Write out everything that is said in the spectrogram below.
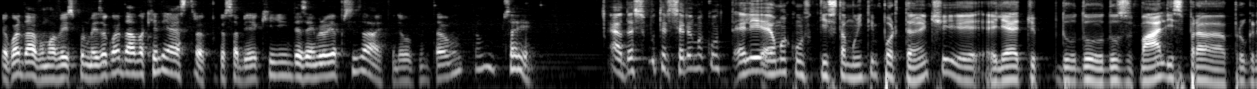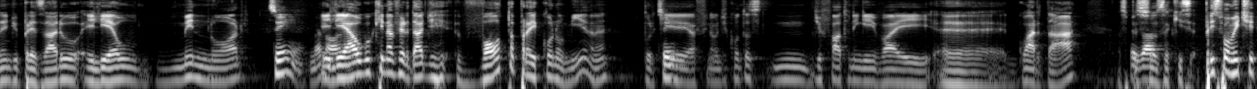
Eu guardava, uma vez por mês eu guardava aquele extra, porque eu sabia que em dezembro eu ia precisar, entendeu? Então, então não sei. É, o 13 terceiro é uma, ele é uma conquista muito importante. Ele é de- do- do- dos males para o grande empresário, ele é o menor Sim, menor. Ele é algo que, na verdade, volta para a economia, né? Porque, Sim. afinal de contas, de fato, ninguém vai é, guardar. As pessoas Exato. aqui, principalmente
